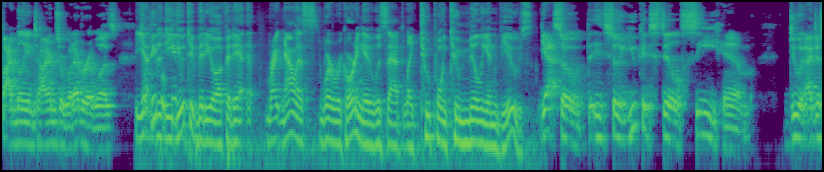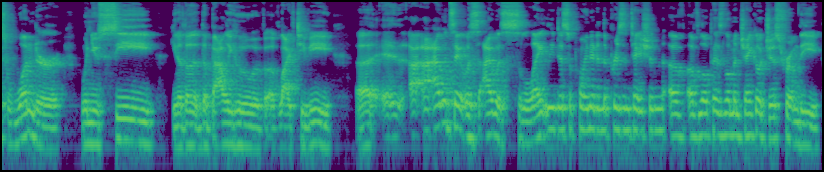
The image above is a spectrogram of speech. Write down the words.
5 million times or whatever it was yeah, so the, the YouTube video of it uh, right now, as we're recording, it was at like 2.2 million views. Yeah, so so you could still see him do it. I just wonder when you see, you know, the the ballyhoo of, of live TV. Uh, I, I, would say it was. I was slightly disappointed in the presentation of of Lopez Lomachenko, just from the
